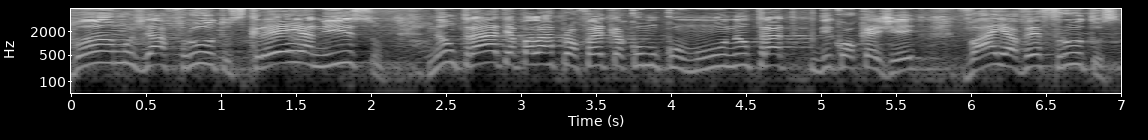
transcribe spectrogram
Vamos dar frutos. Creia nisso. Não trate a palavra profética como comum, não trate de qualquer jeito. Vai haver frutos.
